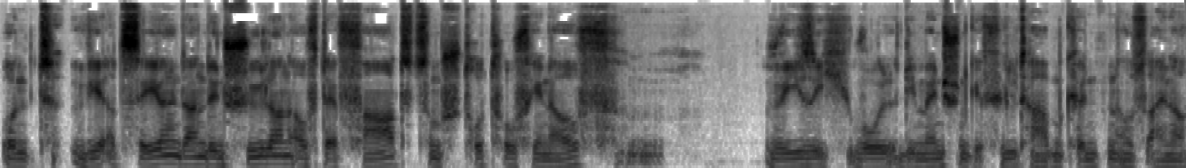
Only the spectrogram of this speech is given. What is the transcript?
Und wir erzählen dann den Schülern auf der Fahrt zum Strutthof hinauf, wie sich wohl die Menschen gefühlt haben könnten, aus einer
